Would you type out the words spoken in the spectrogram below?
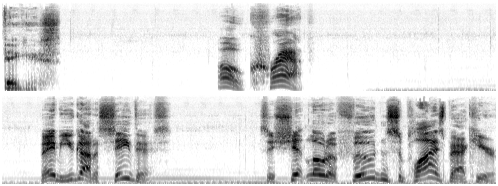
Figures. Oh, crap. Baby, you gotta see this. It's a shitload of food and supplies back here.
